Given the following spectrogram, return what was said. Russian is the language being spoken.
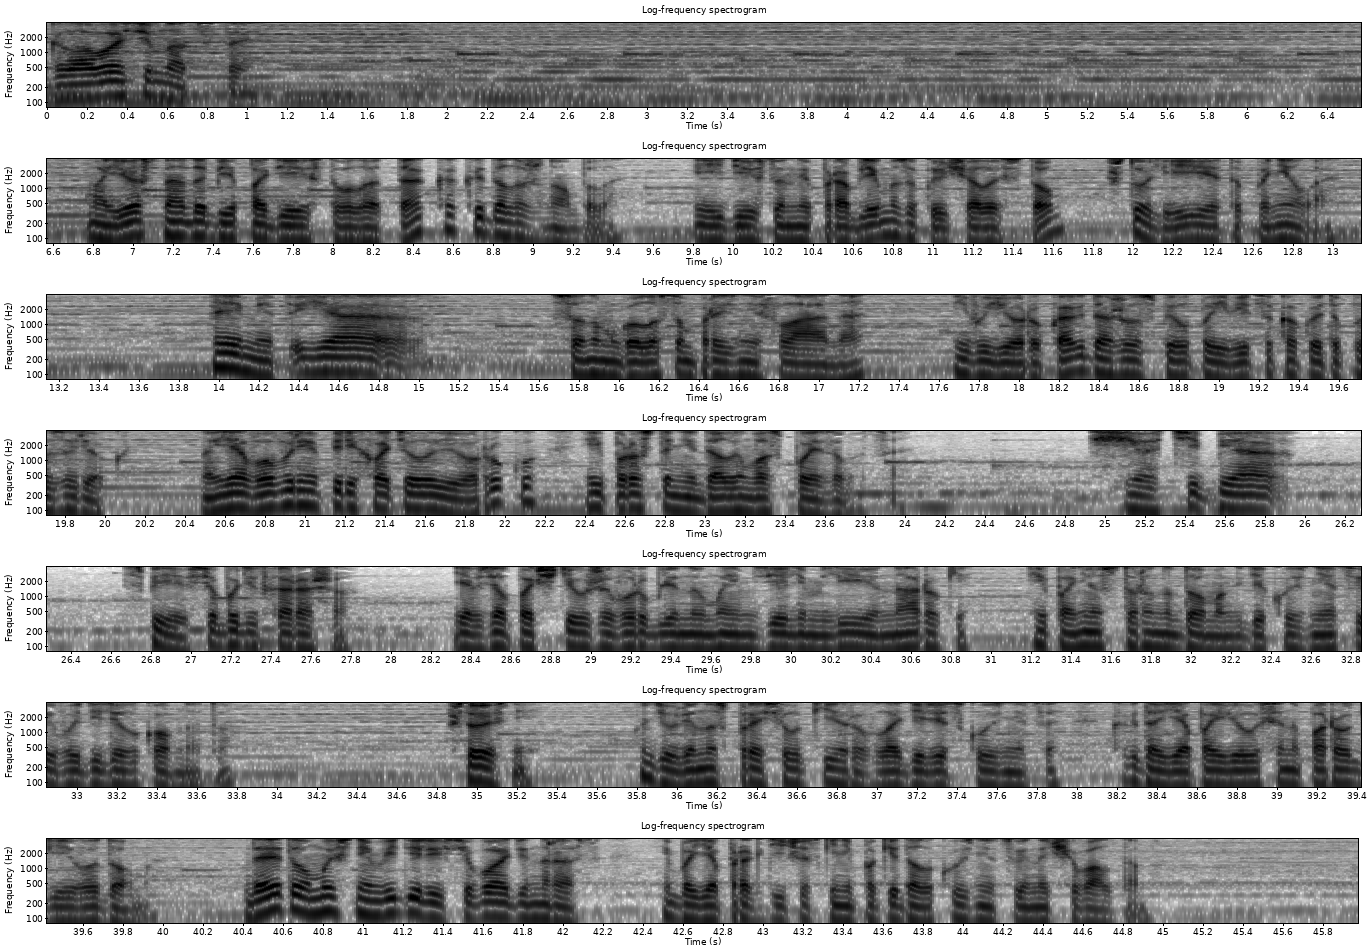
Глава 17 Мое снадобье подействовало так, как и должно было. И единственная проблема заключалась в том, что Лия это поняла. «Эммит, я...» Сонным голосом произнесла она, и в ее руках даже успел появиться какой-то пузырек. Но я вовремя перехватил ее руку и просто не дал им воспользоваться. «Я тебя...» «Спи, все будет хорошо». Я взял почти уже вырубленную моим зельем Лию на руки и понес в сторону дома, где кузнец и выделил комнату. «Что с ней?» – удивленно спросил Кира, владелец кузницы, когда я появился на пороге его дома. До этого мы с ним виделись всего один раз, ибо я практически не покидал кузницу и ночевал там.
